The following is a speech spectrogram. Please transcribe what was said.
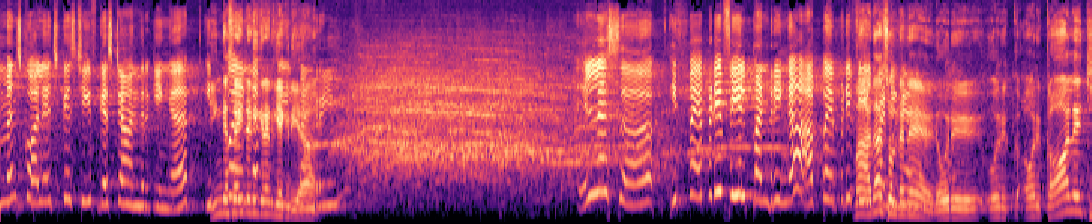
உமன்ஸ் காலேஜ்க்கு சீஃப் கெஸ்ட்டாக வந்திருக்கீங்க. இங்க என்ன அடிக்கிறேன்னு feel கேக்குறியா? பண்றீங்க? இல்ல சார் இப்போ எப்படி ஃபீல் பண்றீங்க? அப்ப எப்படி அதான் சொல்றேனே ஒரு ஒரு காலேஜ்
